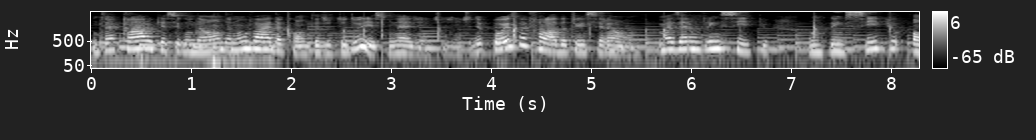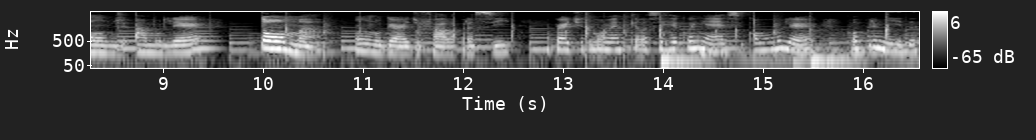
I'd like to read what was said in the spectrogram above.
Então é claro que a segunda onda não vai dar conta de tudo isso, né, gente? A gente depois vai falar da terceira onda. Mas era um princípio, um princípio onde a mulher toma um lugar de fala para si a partir do momento que ela se reconhece como mulher oprimida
